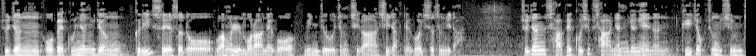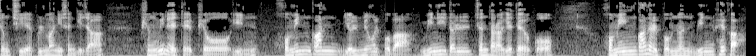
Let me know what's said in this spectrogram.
주전 509년경 그리스에서도 왕을 몰아내고 민주정치가 시작되고 있었습니다. 주전 494년경에는 귀족 중심 정치에 불만이 생기자 평민의 대표인 호민관 10명을 뽑아 민의를 전달하게 되었고 호민관을 뽑는 민회가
